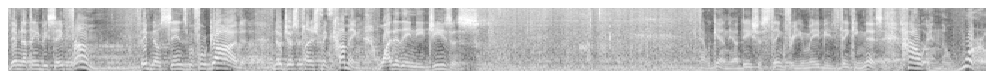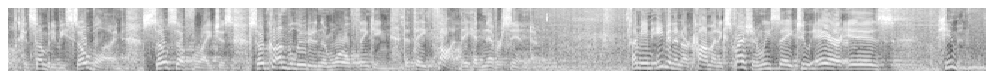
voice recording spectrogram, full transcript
They have nothing to be saved from. They have no sins before God, no just punishment coming. Why do they need Jesus? Again, the audacious thing for you may be thinking this How in the world could somebody be so blind, so self righteous, so convoluted in their moral thinking that they thought they had never sinned? I mean, even in our common expression, we say to err is human.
